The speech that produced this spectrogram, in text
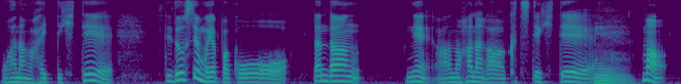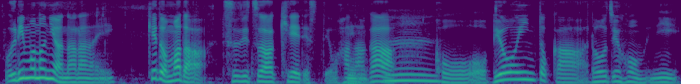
お花が入ってきてでどうしてもやっぱこうだんだんねあの花が朽ちてきて、まあ売り物にはならないけどまだ数日は綺麗ですってお花が、こう病院とか老人ホームに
